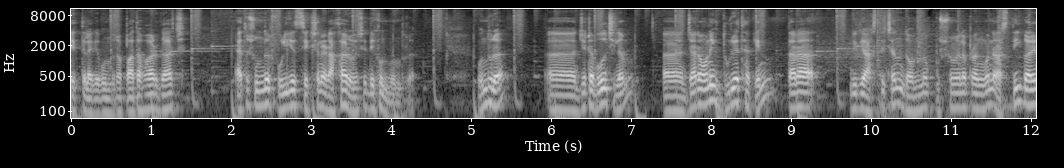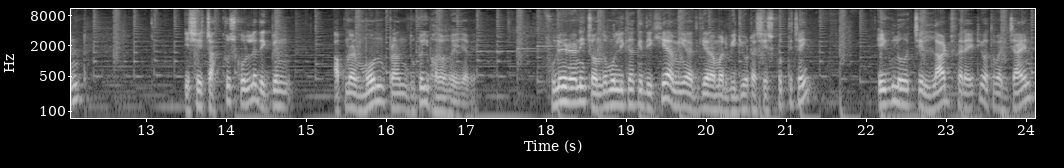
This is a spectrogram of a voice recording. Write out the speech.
দেখতে লাগে বন্ধুরা পাতাবাহার গাছ। এত সুন্দর ফোলিয়েজ সেকশনে রাখা রয়েছে। দেখুন বন্ধুরা। বন্ধুরা যেটা বলছিলাম যারা অনেক দূরে থাকেন, তারা যদি আসতে চান দমদম পুষ্পমেলা প্রাঙ্গণে, আসতেই পারেন। এসে চাক্ষুষ করলে দেখবেন আপনার মন, প্রাণ দুটোই ভালো হয়ে যাবে। ফুলের রানী চন্দ্রমল্লিকাকে দেখিয়ে আমি আজকের আমার ভিডিওটা শেষ করতে চাই। এইগুলো হচ্ছে লার্জ ভ্যারাইটি অথবা জায়ান্ট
